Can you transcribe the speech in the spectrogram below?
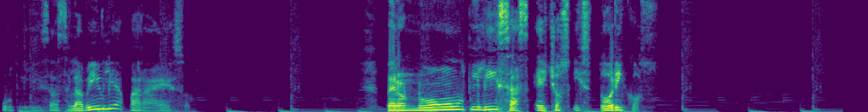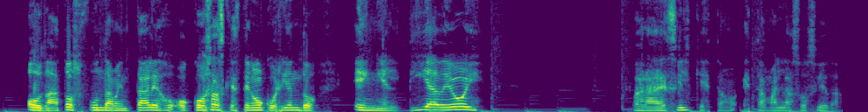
utilizas la Biblia para eso. Pero no utilizas hechos históricos o datos fundamentales o, cosas que estén ocurriendo en el día de hoy para decir que está, está mal la sociedad.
